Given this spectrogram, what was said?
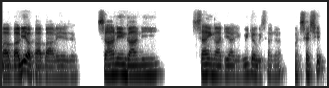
မှာပါဠိကပါပါလဲဆိုဇာနေဂာနီဇိုင်ငါတရားတွေဝိတဝိသဒ78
